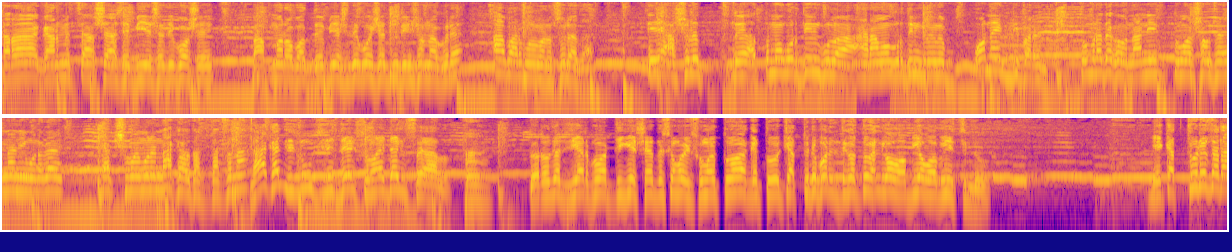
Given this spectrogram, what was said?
তারা গার্মেন্টসে আসে আসে, বিয়ে সাথে বসে বাপ মার অবাধ দিয়ে বিয়ে সাথে বসে দুদিন সামনা করে আবার মনে মনে চলে যায়। এই আসলে তোমার দিনগুলা আর আমার দিনগুলো অনেক ডিফারেন্ট তোমরা দেখো নানি তোমার সংসারে নানি মনে করে এক সময় মনে না খাওয়া থাকছে থাকছে না? না খাচ্ছি যে সময় দেখছে আল হ্যাঁ। তোর ওদের জিয়ার পর দিকে সাথে সময় সময় তো আগে তো একাত্তরের পরে দিকে তো খালি অভাবই অভাবই ছিল। একাত্তরে যারা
